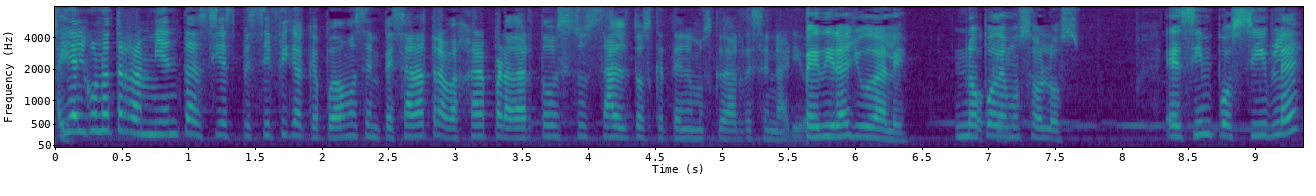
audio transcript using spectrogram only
¿Hay alguna otra herramienta así específica que podamos empezar a trabajar para dar todos esos saltos que tenemos que dar de escenario? Pedir ayúdale. No podemos solos. Es imposible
